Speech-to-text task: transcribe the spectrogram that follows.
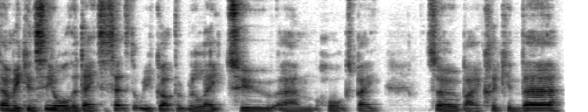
then we can see all the data sets that we've got that relate to um, Bay. So by clicking there,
